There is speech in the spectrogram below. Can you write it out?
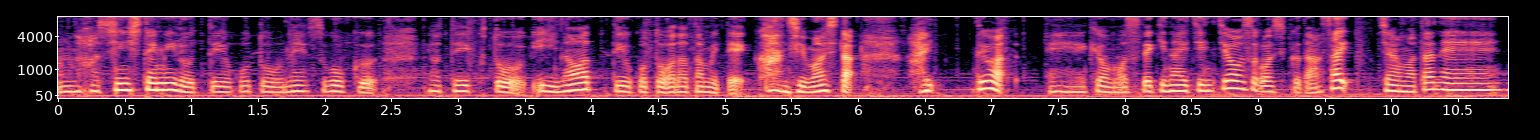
うん、発信してみるっていうことをね、すごくやっていくといいなっていうことを改めて感じました。はい。では、えー、今日も素敵な一日をお過ごしください。じゃあまたね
